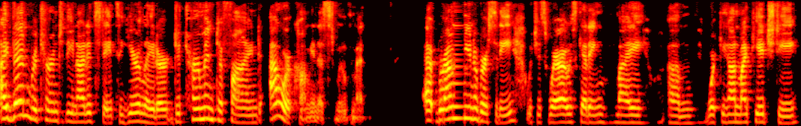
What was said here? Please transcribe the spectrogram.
I then returned to the United States a year later, determined to find our communist movement. At Brown University, which is where I was getting my, um, working on my PhD,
